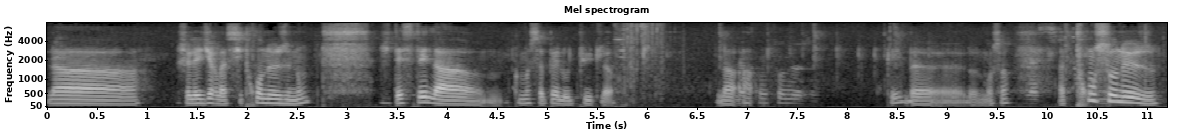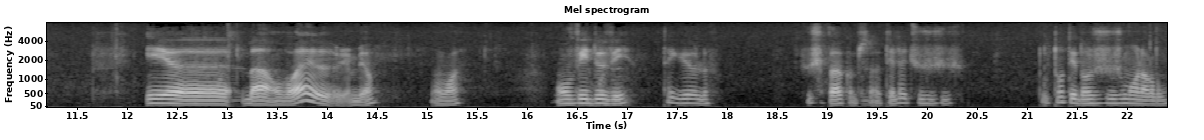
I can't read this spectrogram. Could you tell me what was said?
La... J'allais dire la citronneuse, non. J'ai testé la... Comment ça s'appelle l'autre pute là La... La tronçonneuse. ok, bah donne-moi ça. La La tronçonneuse. Et euh... Bah en vrai, euh, j'aime bien. En vrai. En V2V. Ta gueule. Juge pas comme ça. T'es là, tu juges. Tout le temps t'es dans le jugement, lardon.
